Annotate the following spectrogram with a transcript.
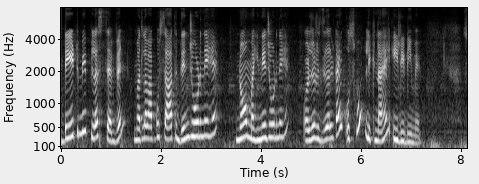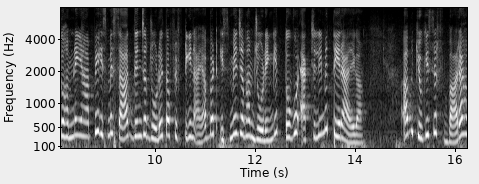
डेट में प्लस सेवन मतलब आपको सात दिन जोड़ने हैं नौ महीने जोड़ने हैं और जो रिज़ल्ट आए उसको लिखना है ईडीडी में। सो so, हमने यहाँ पे इसमें सात दिन जब जोड़े तब फिफ्टीन आया बट इसमें जब हम जोड़ेंगे तो वो एक्चुअली में तेरह आएगा। अब क्योंकि सिर्फ़ बारह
